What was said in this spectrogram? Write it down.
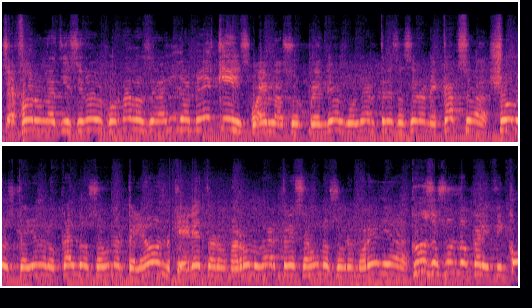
Se fueron las 19 jornadas de la Liga MX. Puebla sorprendió al golear 3 a 0 a Necaxa. Cholos cayó de local 2 a 1 ante León. Querétaro amarró lugar 3 a 1 sobre Morelia. Cruz Azul no calificó,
